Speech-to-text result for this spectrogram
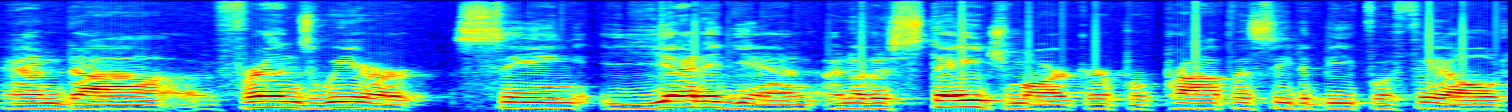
And uh, friends, we are seeing yet again another stage marker for prophecy to be fulfilled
